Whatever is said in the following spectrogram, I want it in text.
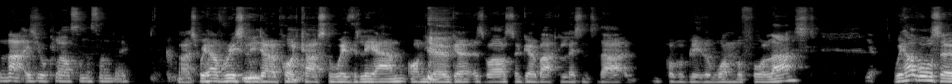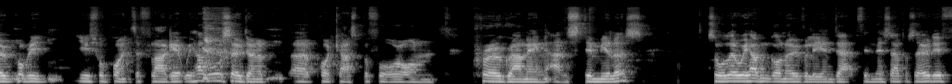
that is your class on a Sunday. Nice. We have recently done a podcast with Leanne on yoga as well, so go back and listen to that. Probably the one before last. We have also probably useful point to flag it. We have also done a, a podcast before on programming and stimulus. So although we haven't gone overly in depth in this episode, if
